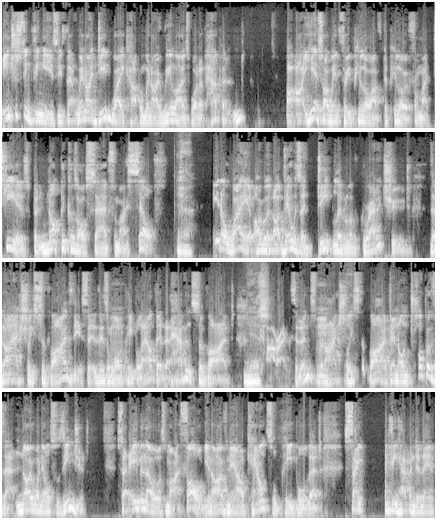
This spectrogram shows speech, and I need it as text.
interesting thing is, is that when I did wake up and when I realized what had happened, I, I, yes, I went through pillow after pillow from my tears, but not because I was sad for myself. Yeah in a way, I, w- I there was a deep level of gratitude that I actually survived this. There's a lot of mm. people out there that haven't survived yes. car accidents, but mm. I actually survived. And on top of that, no one else was injured. So even though it was my fault, you know, I've now counseled people that same thing happened to them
